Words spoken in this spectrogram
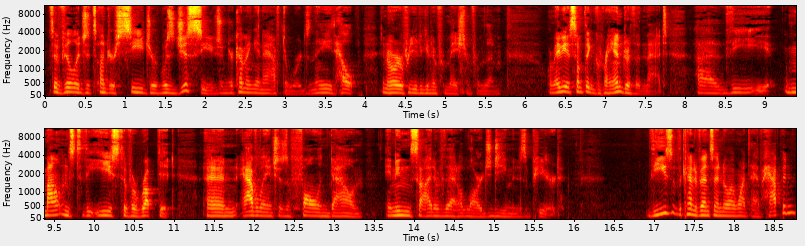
it's a village that's under siege or was just siege, and you're coming in afterwards, and they need help in order for you to get information from them. Or maybe it's something grander than that. Uh, the mountains to the east have erupted and avalanches have fallen down, and inside of that, a large demon has appeared. These are the kind of events I know I want to have happen,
